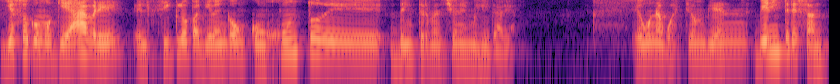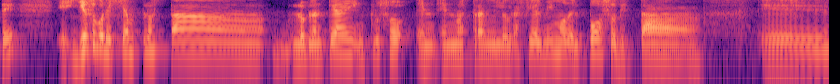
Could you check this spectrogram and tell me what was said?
y eso como que abre el ciclo para que venga un conjunto de intervenciones militares es una cuestión bien, bien interesante. Eh, y eso, por ejemplo, está lo plantea incluso en, nuestra bibliografía el mismo del Pozo, que está... Eh,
